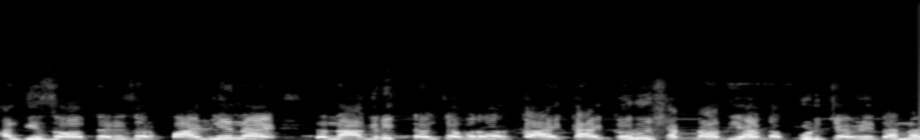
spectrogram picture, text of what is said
आणि ती जबाबदारी जर पाडली नाही तर नागरिक त्यांच्याबरोबर काय काय करू शकतात हे आता पुढच्या वेळी त्यांना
